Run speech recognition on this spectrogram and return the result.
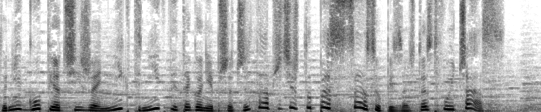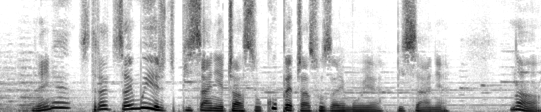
to nie głupio ci, że nikt nigdy tego nie przeczyta, a przecież to bez sensu pisać, to jest twój czas. No nie? Zajmuje pisanie czasu, kupę czasu zajmuje pisanie. No,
